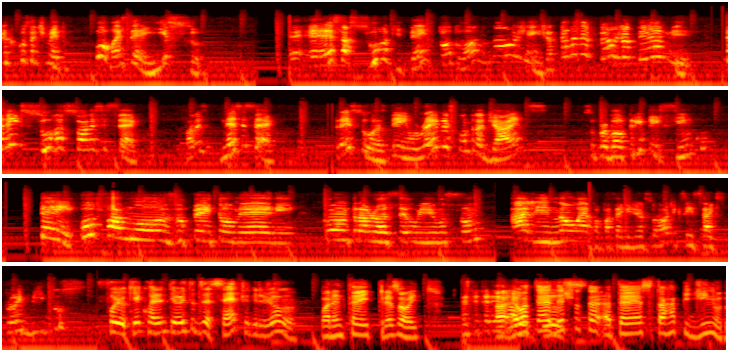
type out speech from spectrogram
fica com o sentimento, pô, mas é isso? É, é essa surra que tem todo ano? Não, gente, até na NFL já teve três surras só nesse século. Só nesse, nesse século. Três surras. Tem o Ravens contra Giants, Super Bowl 35. Tem o famoso Peyton Manning contra Russell Wilson ali não é pra passar em nacional, tinha que ser em sites proibidos. Foi o quê? 48 a 17 aquele jogo? 43 a 8. 43 a 8. eu até Deus. deixo até, até citar rapidinho.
